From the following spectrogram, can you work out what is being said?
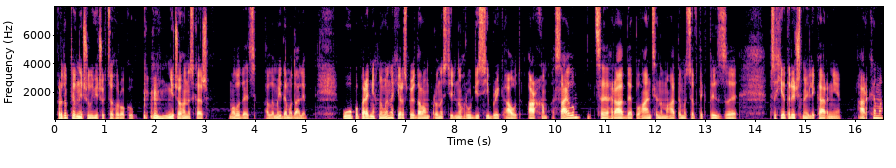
Продуктивний чоловічок цього року, нічого не скажеш. Молодець, але ми йдемо далі. У попередніх новинах я розповідав вам про настільну гру DC Breakout Arkham Asylum. Це гра, де поганці намагатимуться втекти з психіатричної лікарні Архема.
